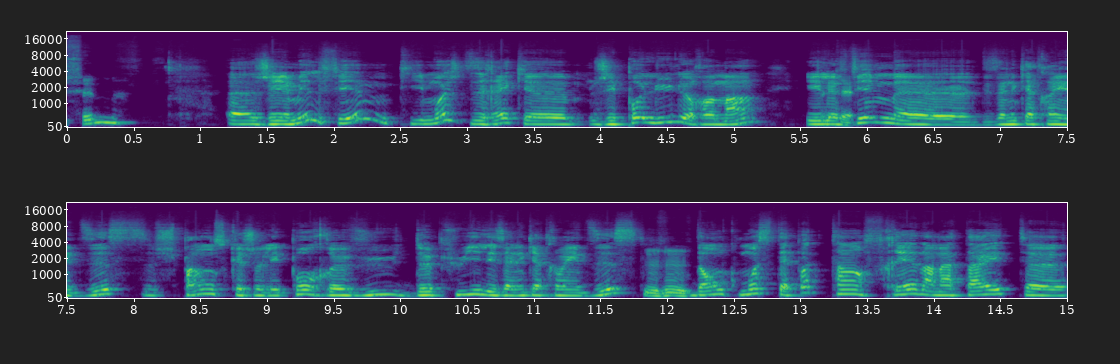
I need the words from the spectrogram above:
film? Euh, j'ai aimé le film, puis moi, je dirais que j'ai pas lu le roman, et le film euh, des années 90, je pense que je l'ai pas revu depuis les années 90. Mm-hmm. Donc moi, c'était pas tant frais dans ma tête. Euh,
